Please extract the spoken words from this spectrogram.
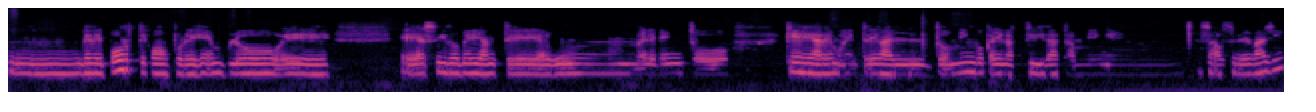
mm, de deporte, como por ejemplo eh, eh, ha sido mediante algún elemento que haremos entrega el domingo, que hay una actividad también en Sauce del Valle.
